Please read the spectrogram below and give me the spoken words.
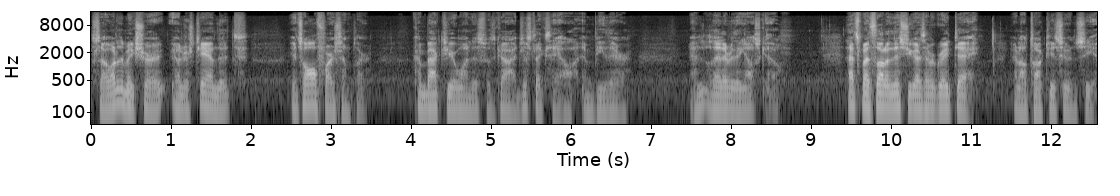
So I wanted to make sure you understand that it's, it's all far simpler. Come back to your oneness with God. Just exhale and be there, and let everything else go. That's my thought on this. You guys have a great day, and I'll talk to you soon. See ya.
